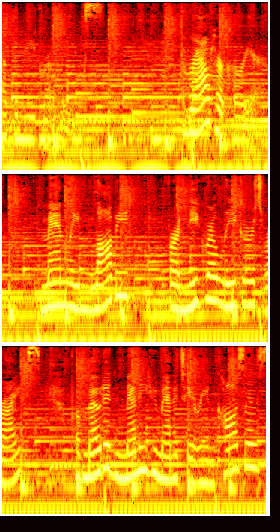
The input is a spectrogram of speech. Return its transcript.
of the Negro Leagues. Throughout her career, Manley lobbied for Negro Leaguers' rights, promoted many humanitarian causes,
